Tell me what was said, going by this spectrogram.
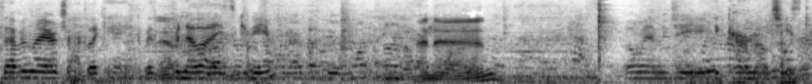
Seven layer chocolate cake with Yeah. vanilla ice cream. and then OMG caramel cheesecake.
